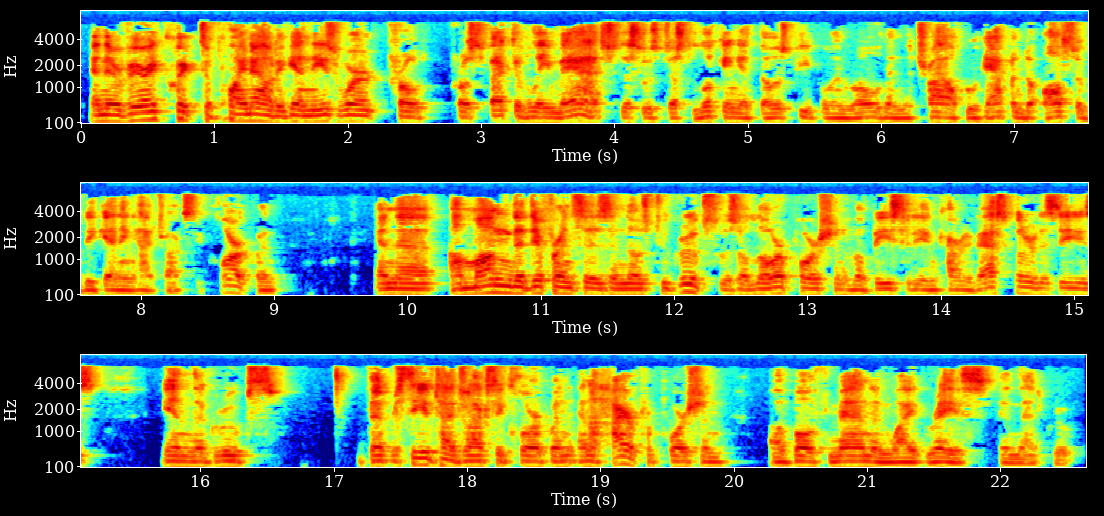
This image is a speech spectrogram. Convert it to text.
And they're very quick to point out, again, these weren't pro- prospectively matched. This was just looking at those people enrolled in the trial who happened to also be getting hydroxychloroquine. And the, among the differences in those two groups was a lower portion of obesity and cardiovascular disease in the groups that received hydroxychloroquine and a higher proportion of both men and white race in that group.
